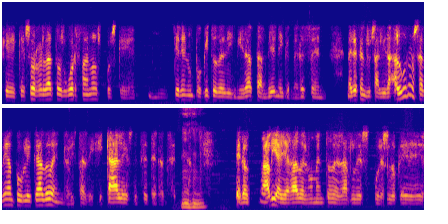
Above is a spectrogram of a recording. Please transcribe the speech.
que, esos relatos huérfanos pues que tienen un poquito de dignidad también y que merecen merecen su salida. Algunos se habían publicado en revistas digitales etcétera etcétera. Pero había llegado el momento de darles pues lo que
